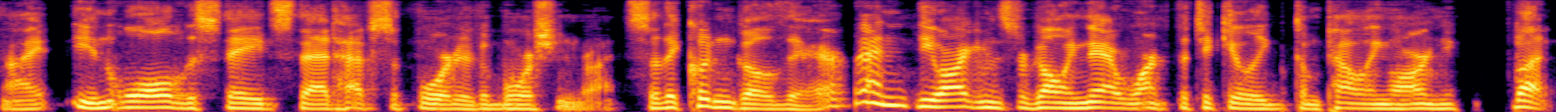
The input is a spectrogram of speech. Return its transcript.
right, in all the states that have supported abortion rights. So they couldn't go there. And the arguments for going there weren't particularly compelling arguments. But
